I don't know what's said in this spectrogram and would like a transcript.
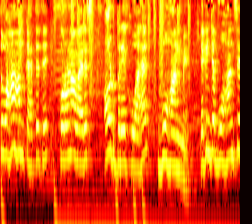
तो वहाँ हम कहते थे कोरोना वायरस आउटब्रेक हुआ है वुहान में। लेकिन जब वुहान से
